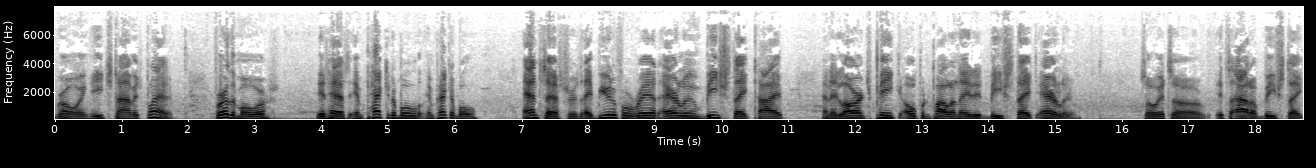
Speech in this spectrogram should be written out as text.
growing each time it's planted. Furthermore, it has impeccable, impeccable ancestors, a beautiful red heirloom beefsteak type, and a large pink open pollinated beefsteak heirloom. So it's a it's out of beefsteak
